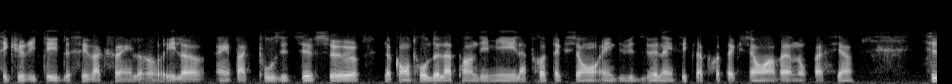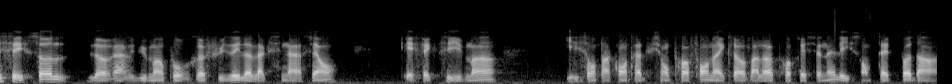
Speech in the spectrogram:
sécurité de ces vaccins-là et leur impact positif sur le contrôle de la pandémie et la protection individuelle ainsi que la protection envers nos patients. Si c'est ça leur argument pour refuser la vaccination, effectivement, ils sont en contradiction profonde avec leurs valeurs professionnelles et ils sont peut-être pas dans,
